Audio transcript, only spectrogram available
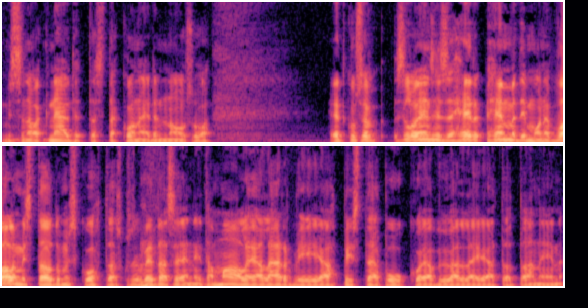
missä ne vaikka näytettäisiin sitä koneiden nousua. Et kun se, silloin ensin se her, hemmetinmoinen valmistautumiskohtaus, kun se vetäsee niitä maaleja lärviin ja pistää puukkoja vyölle ja tota niin,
